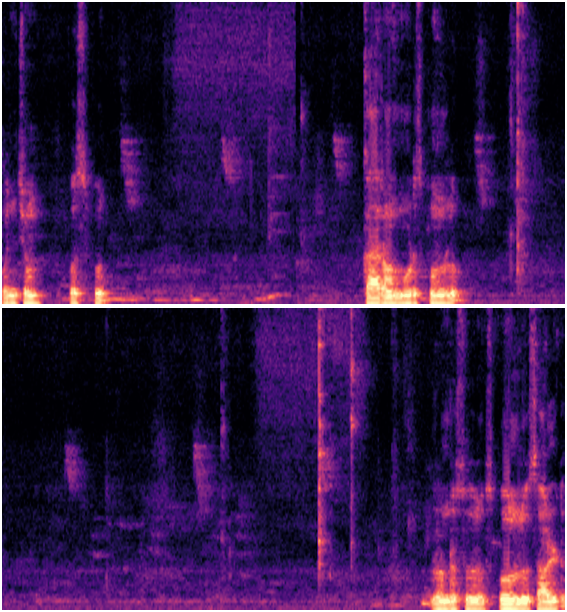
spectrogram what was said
కొంచెం పసుపు కారం మూడు స్పూన్లు రెండు స్పూన్లు సాల్ట్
